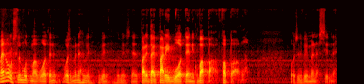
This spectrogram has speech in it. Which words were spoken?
mä en ollut siellä muutaman vuoteen, niin voisin mennä hyvin, hyvin, hyvin sinne, pari, tai pari vuoteen niin kuin vapaa, vapaalla. Voisin hyvin mennä sinne.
